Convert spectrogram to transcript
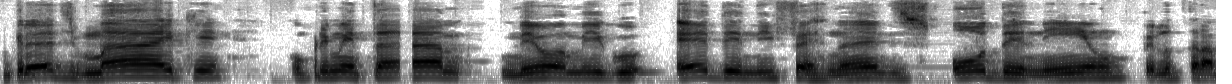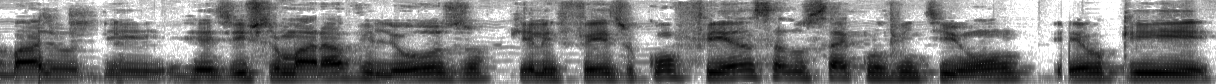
Grande Mike, Cumprimentar meu amigo Edeni Fernandes, o Deninho, pelo trabalho de registro maravilhoso que ele fez, o Confiança do Século XXI. Eu que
